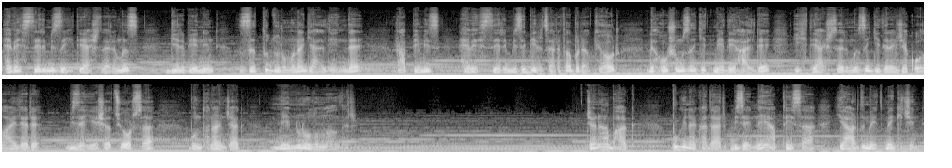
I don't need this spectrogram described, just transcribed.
Heveslerimizle ihtiyaçlarımız birbirinin zıttı durumuna geldiğinde Rabbimiz heveslerimizi bir tarafa bırakıyor ve hoşumuza gitmediği halde ihtiyaçlarımızı giderecek olayları bize yaşatıyorsa bundan ancak memnun olunmalıdır. Cenab-ı Hak bugüne kadar bize ne yaptıysa yardım etmek için,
